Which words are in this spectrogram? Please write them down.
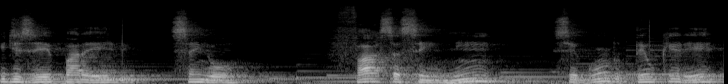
e dizer para Ele: Senhor, faça-se em mim segundo o teu querer.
